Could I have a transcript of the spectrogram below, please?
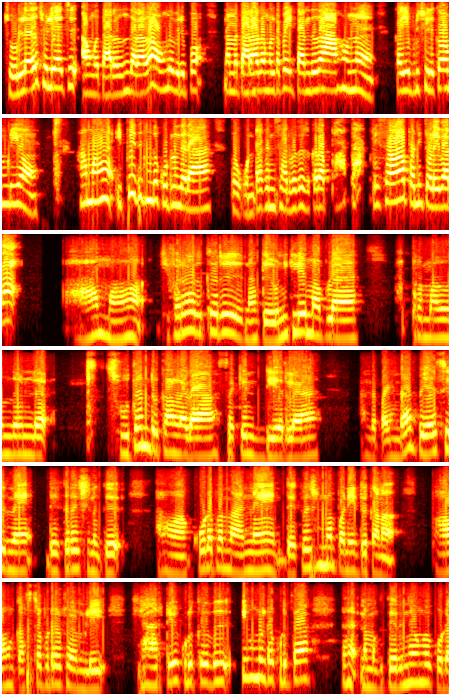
சொல்லவே சொல்லியாச்சு. அவங்க தரதும் தராத அவங்க விருப்பம். நம்ம தராதவங்கள்ட்ட போய் தந்துதான் ஆகும்னு கையை பிடிச்சி இருக்க முடியும்? ஆமா இப்ப இதுக்கு இந்த கூட்டு இப்ப உண்டாக்கன் சர்வர் இருக்கிற பார்த்தா பேசா பண்ணி தொலைவார. ஆமா இவரா இருக்காரு. நான் கவனிக்கலையே மாப்ள அப்புறமா அது ஒன்றும் இல்ல. சுதன் இருக்கான்லடா செகண்ட் இயர்ல அந்த பையன் தான் பேசியிருந்தேன் டெக்கரேஷனுக்கு அவன் கூட பிறந்த அண்ணன் டெக்கரேஷன் தான் பண்ணிட்டு இருக்கானா. பாவம் கஷ்டப்படுற ஃபேமிலி யார்கிட்டயோ கொடுக்கறது இவங்கள்ட்ட கொடுத்தா நமக்கு தெரிஞ்சவங்க கூட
